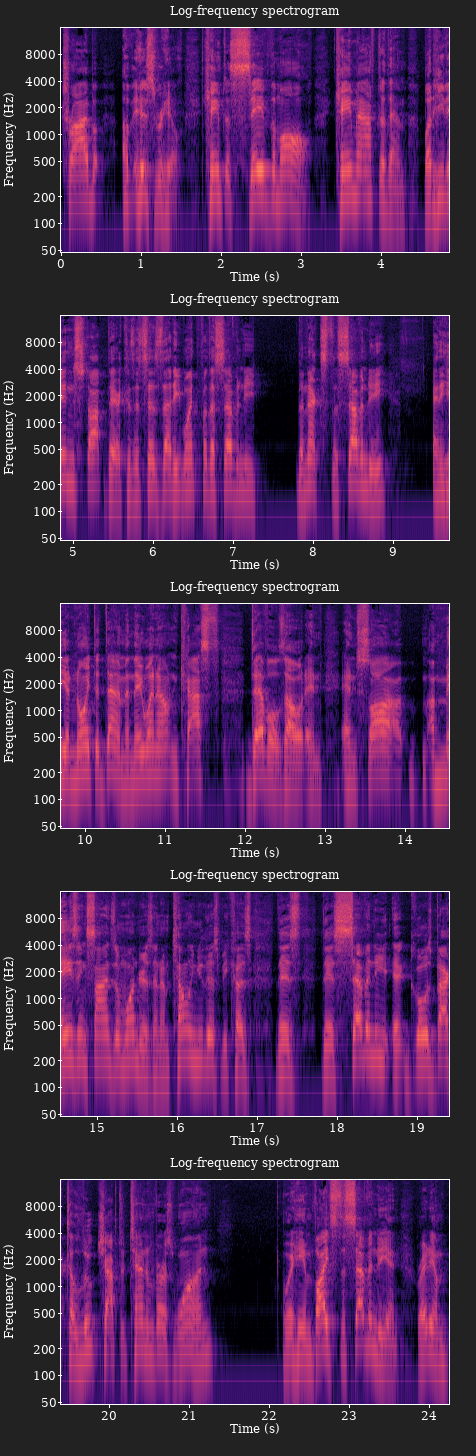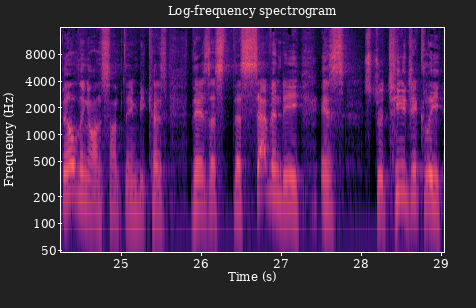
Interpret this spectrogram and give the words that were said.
tribe of Israel, came to save them all came after them, but he didn't stop there because it says that he went for the 70, the next, the 70, and he anointed them, and they went out and cast devils out and, and saw amazing signs and wonders. And I'm telling you this because there's, there's 70, it goes back to Luke chapter 10 and verse 1 where he invites the 70 in. Ready? I'm building on something because there's a, the 70 is strategically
